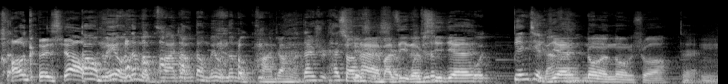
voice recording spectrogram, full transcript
好可笑。倒没有那么夸张，倒没有那么夸张了。但是他确桑太把自己的披肩我边界感弄了弄，说对嗯，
